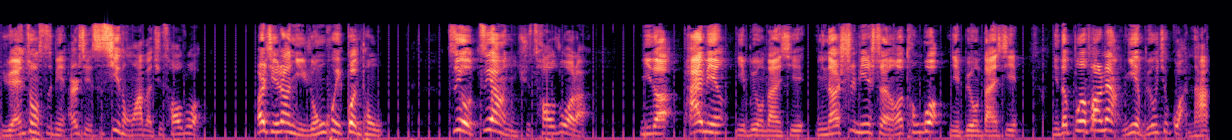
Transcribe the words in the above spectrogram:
原创视频，而且是系统化的去操作，而且让你融会贯通。只有这样，你去操作了，你的排名你不用担心，你的视频审核通过你不用担心，你的播放量你也不用去管它，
